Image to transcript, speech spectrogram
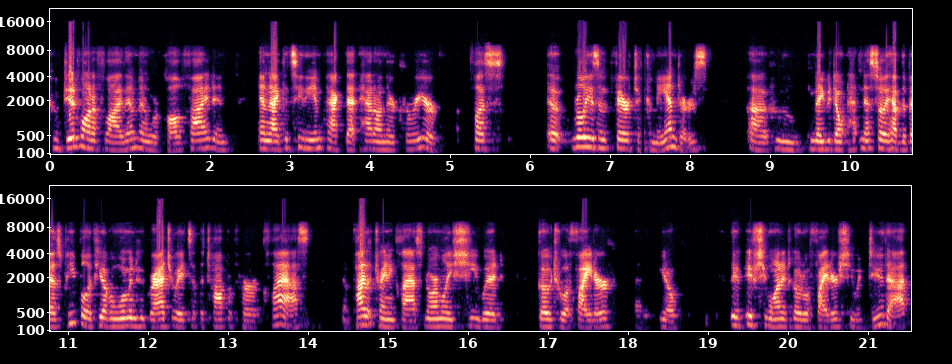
who did want to fly them and were qualified, and and I could see the impact that had on their career. Plus, it really isn't fair to commanders uh, who maybe don't necessarily have the best people. If you have a woman who graduates at the top of her class, pilot training class, normally she would go to a fighter. And, you know, if, if she wanted to go to a fighter, she would do that.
